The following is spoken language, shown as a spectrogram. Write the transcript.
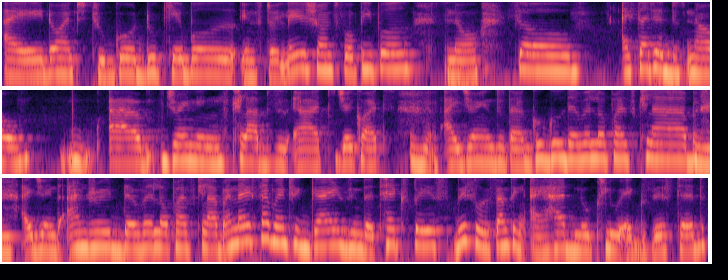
I don't want to go do cable installations for people. No. So I started now uh, joining clubs at JKUAT. I joined the Google Developers Club. I joined Android Developers Club. And I started meeting guys in the tech space. This was something I had no clue existed.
